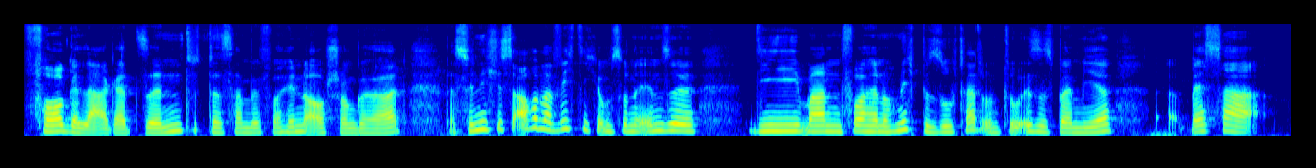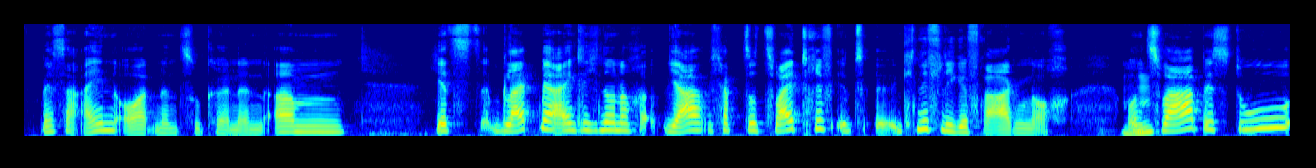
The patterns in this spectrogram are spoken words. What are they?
vorgelagert sind. Das haben wir vorhin auch schon gehört. Das finde ich ist auch immer wichtig, um so eine Insel, die man vorher noch nicht besucht hat, und so ist es bei mir, besser, besser einordnen zu können. Ähm, jetzt bleibt mir eigentlich nur noch, ja, ich habe so zwei äh, knifflige Fragen noch. Und mhm. zwar bist du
